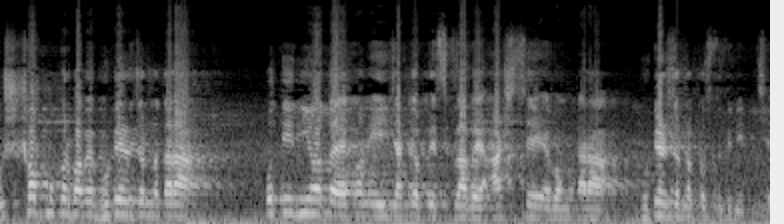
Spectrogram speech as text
উৎসব মুখর ভাবে ভোটের জন্য তারা প্রতিনিয়ত এখন এই জাতীয় প্রেস ক্লাবে আসছে এবং তারা ভোটের জন্য প্রস্তুতি নিচ্ছে।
